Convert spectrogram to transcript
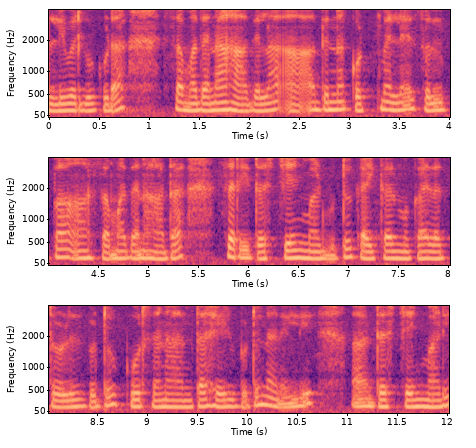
ಅಲ್ಲಿವರೆಗೂ ಕೂಡ ಸಮಾಧಾನ ಆಗಲ್ಲ. ಅದನ್ನು ಕೊಟ್ಟಮೇಲೆ ಸ್ವಲ್ಪ ಸಮಾಧಾನ ಆದ ಸರಿ, ಡ್ರೆಸ್ ಚೇಂಜ್ ಮಾಡಿಬಿಟ್ಟು ಕೈಕಾಲು ಮುಖ ಎಲ್ಲ ತೊಳೆದ್ಬಿಟ್ಟು ಕೂರ್ಸೋಣ ಅಂತ ಹೇಳಿಬಿಟ್ಟು ನಾನಿಲ್ಲಿ ಡ್ರೆಸ್ ಚೇಂಜ್ ಮಾಡಿ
